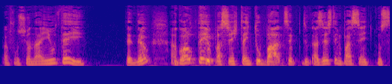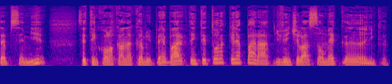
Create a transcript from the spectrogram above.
para funcionar em UTI. Entendeu? Agora, UTI, o paciente está entubado. Você, às vezes tem paciente com sepsemia, você tem que colocar na câmara hiperbárica, tem que ter todo aquele aparato de ventilação mecânica.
